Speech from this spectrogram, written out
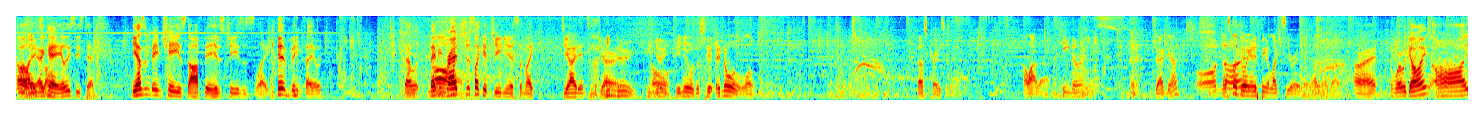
Oh, Oh, like, he's okay, at least he's tech. He hasn't been cheesed after his cheese has like been failed. Fail- Maybe Oh. Brad's just like a genius and like DI'd into the gyro. He knew. He Oh. knew. He knew all this. He knew all along. That's crazy, man. I like that. He knows. Drag down. Oh, no. That's not doing anything at like zero though. I don't know that. All right. Where are we going? Oh, he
